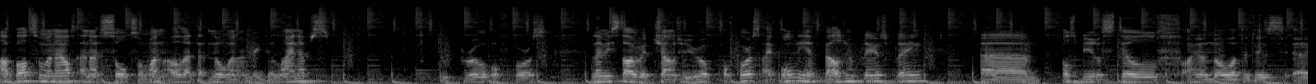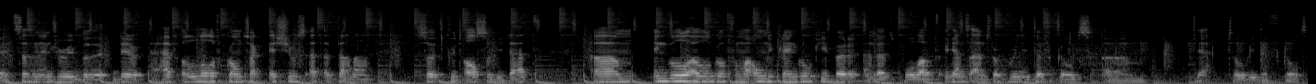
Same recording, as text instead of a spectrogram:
I bought someone else and I sold someone. I'll let that know when I make the lineups. To Pro, of course. Let me start with Challenger Europe. Of course, I only have Belgian players playing. Um, Osbier is still, I don't know what it is. Uh, it says an injury, but they have a lot of contract issues at Adana, so it could also be that. Um, in goal, I will go for my only playing goalkeeper, and that's Pollard against Antwerp. Really difficult. Um, yeah, it will be difficult.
